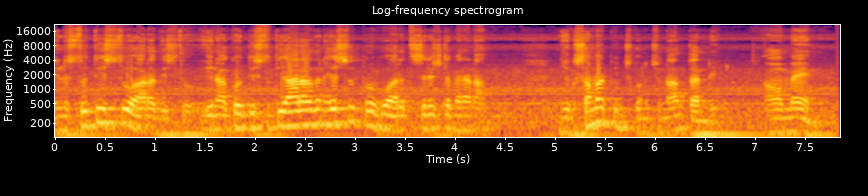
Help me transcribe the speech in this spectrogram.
నిన్ను స్థుతిస్తూ ఆరాధిస్తూ ఈ నా కొద్ది స్థుతి ఆరాధన యేసు ప్రభు ఆరతి శ్రేష్టమైన నా నీకు సమర్పించుకొనుచున్నాను తండ్రి. ఆమెన్.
